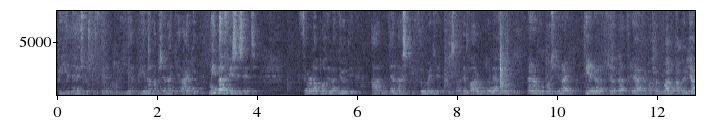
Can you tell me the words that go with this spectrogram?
πήγαινε έστω στη θεία λειτουργία, πήγαινε να ανάψει ένα κεράκι. Μην τα αφήσεις έτσι. Θέλω να πω δηλαδή ότι αν δεν ασκηθούμε κι εμείς, αν δεν βάλουμε τον εαυτό μας, ένα κουμποσκινάκι. Τι είναι ένα 33 από αυτό που βάλουν τα παιδιά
